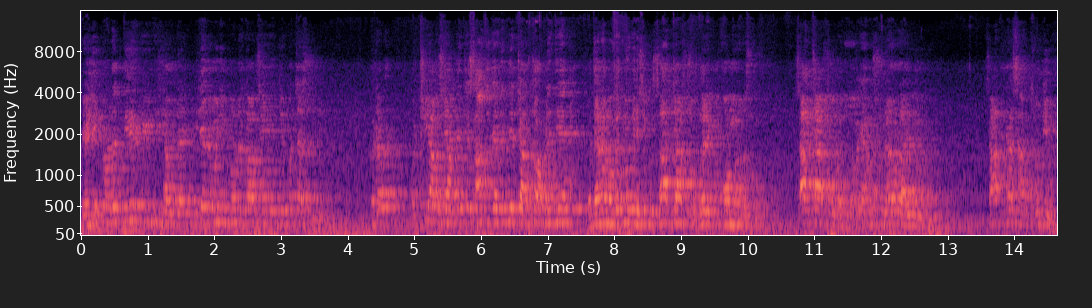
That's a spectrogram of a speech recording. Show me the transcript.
પહેલી પ્રોડક્ટ તેર પીવી આવશે બીજા નંબરની પ્રોડક્ટ આવશે જે પચાસ પીવી બરાબર? પછી આવશે આપણે જે સાત હજારની જે ચારસો આપણે જે બધાના મગજમાં બેસી ગયું સાત ચારસો, દરેકનું કોમન વસ્તુ. સાત ચારસો હોય હવે એમાં સુધારો લાવ્યો તમને. સાત હજાર સાતસો નેવું.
